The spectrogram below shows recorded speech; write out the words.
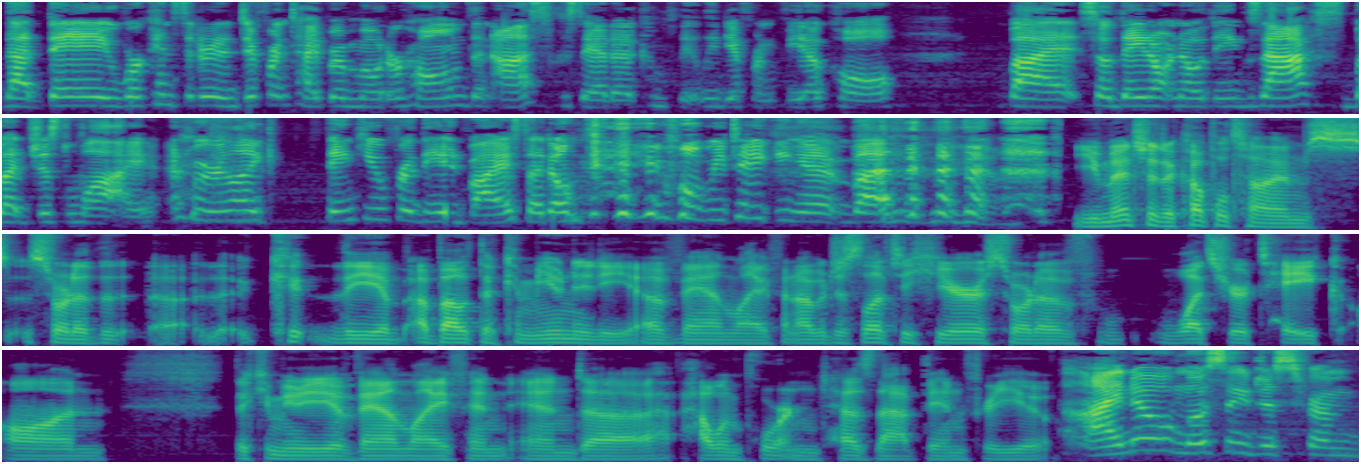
that they were considered a different type of motorhome than us because they had a completely different vehicle. But so they don't know the exacts, but just lie. And we were like, thank you for the advice. I don't think we'll be taking it, but Yeah. you mentioned a couple times sort of the, uh, the the about the community of van life and i would just love to hear sort of what's your take on the community of van life and and uh, how important has that been for you I know mostly just from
